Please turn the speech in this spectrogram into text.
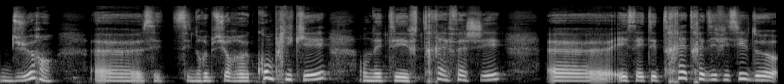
dur. Euh, c'est une rupture compliquée. On était très fâchés euh, et ça a été très très difficile de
